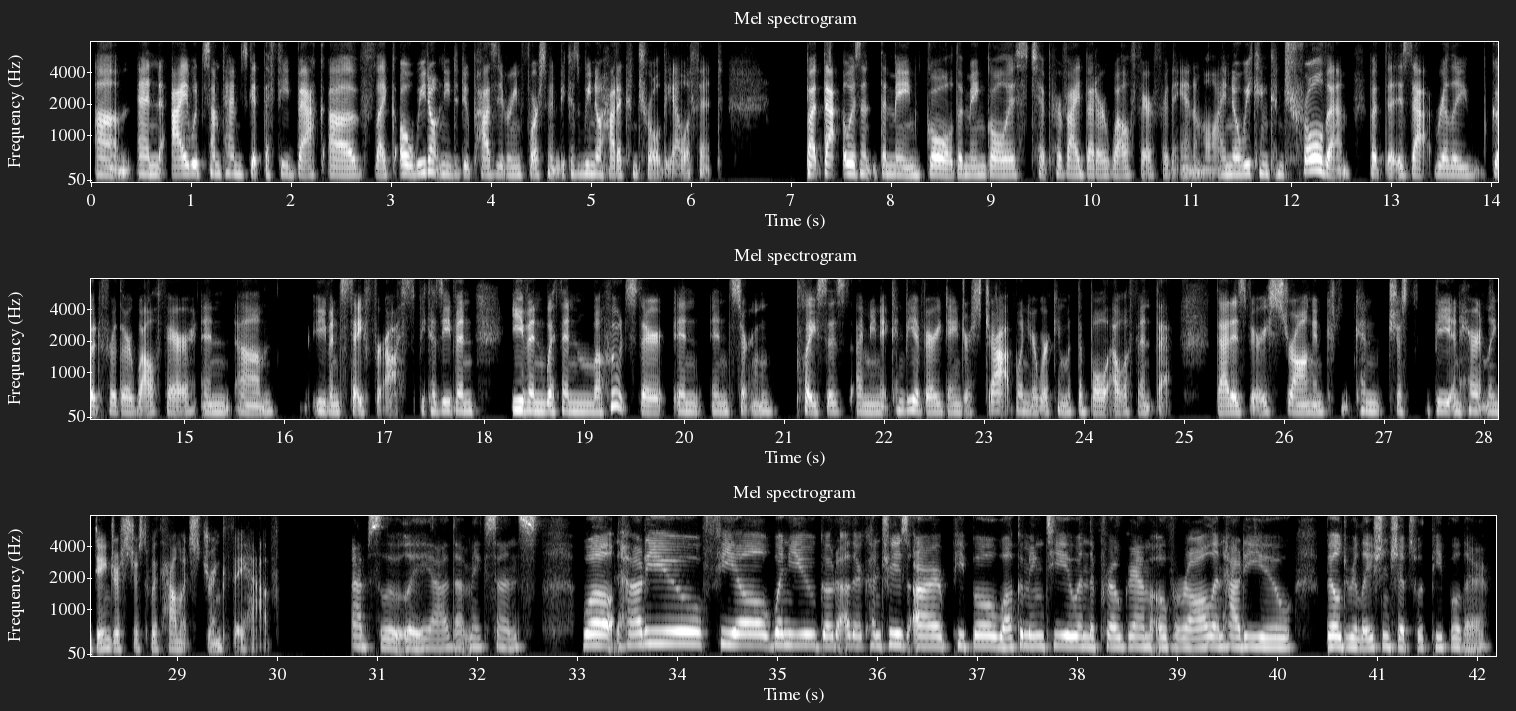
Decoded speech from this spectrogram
Um, and I would sometimes get the feedback of like, oh, we don't need to do positive reinforcement because we know how to control the elephant. But that wasn't the main goal. The main goal is to provide better welfare for the animal. I know we can control them, but is that really good for their welfare and um, even safe for us? Because even even within mahouts, they're in in certain places i mean it can be a very dangerous job when you're working with the bull elephant that that is very strong and can just be inherently dangerous just with how much strength they have. Absolutely. Yeah that makes sense. Well how do you feel when you go to other countries? Are people welcoming to you in the program overall? And how do you build relationships with people there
